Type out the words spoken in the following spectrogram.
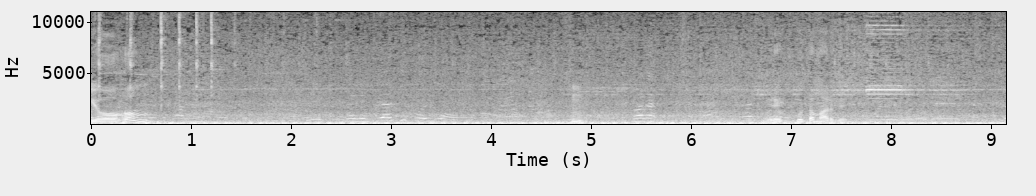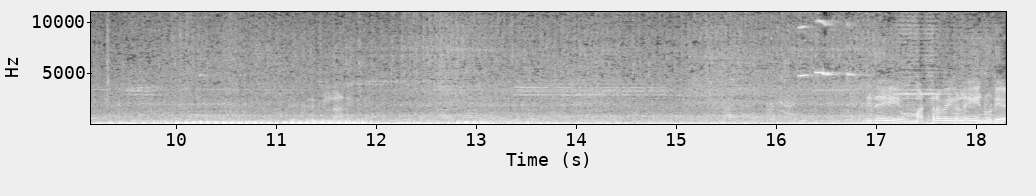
யோகம் ஒரே கூட்டமாக இருக்கு. திரும்பிலாம் நினைக்கிறேன் இதை மற்றவைகளை என்னுடைய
